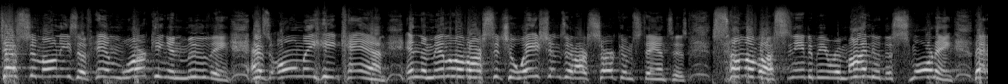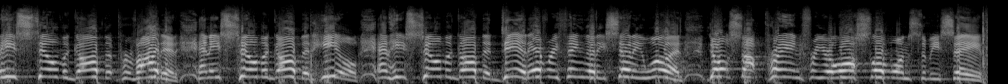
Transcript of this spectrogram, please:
testimonies of Him working and moving as only He can in the middle of our situations and our circumstances. Some of us need to be reminded this morning that He's still the God that provided, and He's still the God that healed, and He's still the God that did everything that He said He would. Don't stop praying for your lost loved ones to be saved.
